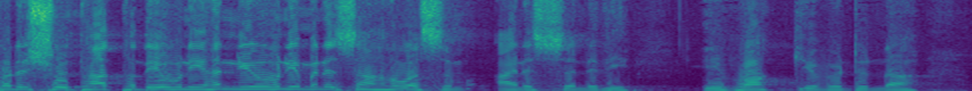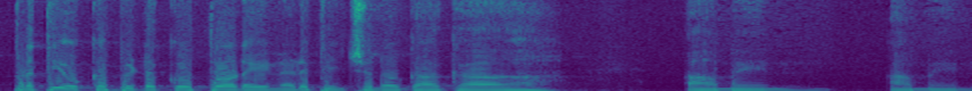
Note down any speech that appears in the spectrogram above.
పరిశుద్ధాత్మ దేవుని అన్యోన్యమైన సహవాసం ఆయన సన్నిధి ఈ వాక్యం వింటున్న ప్రతి ఒక్క బిడ్డకు తోడై నడిపించును గాక. ఆమెన్. ఆమెన్.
